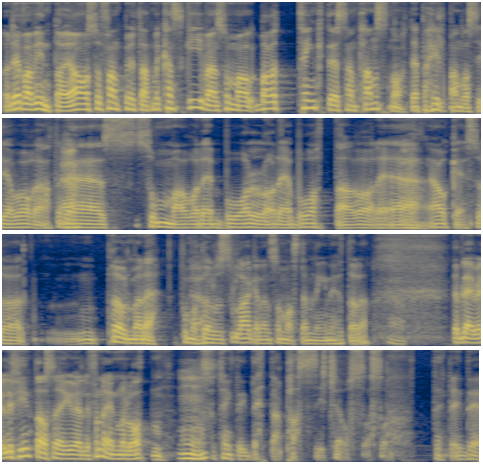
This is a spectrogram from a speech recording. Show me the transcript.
og Det var vinter, ja. Og så fant vi ut at vi kan skrive en sommer Bare tenk det Sankthans nå. Det er på helt på andre sida av året. At det Ja. er sommer, og det er bål, og det er båter, og det er Ja, ok, så prøvde vi det. På en måte ja. lage den sommerstemningen i hytta der. Det ble veldig fint, altså. Jeg er veldig fornøyd med låten. Mm. Så tenkte jeg dette passer ikke oss, altså. Tenkte jeg, det,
